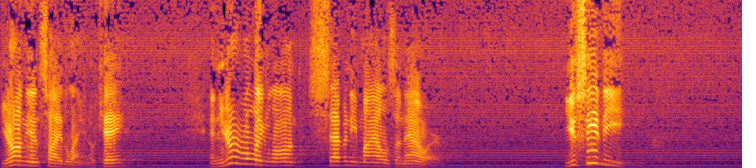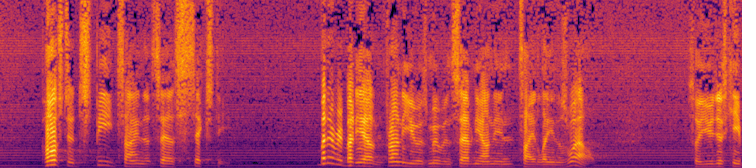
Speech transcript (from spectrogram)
You're on the inside lane, okay? And you're rolling along 70 miles an hour. You see the posted speed sign that says 60. But everybody out in front of you is moving 70 on the inside lane as well. So you just keep,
